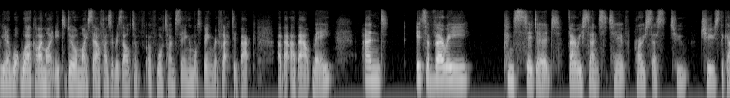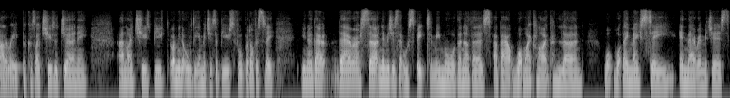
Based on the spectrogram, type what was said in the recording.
you know what work i might need to do on myself as a result of, of what i'm seeing and what's being reflected back about about me and it's a very considered very sensitive process to choose the gallery because i choose a journey and i choose beauty i mean all the images are beautiful but obviously you know there there are certain images that will speak to me more than others about what my client can learn what what they may see in their images.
